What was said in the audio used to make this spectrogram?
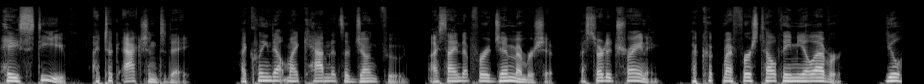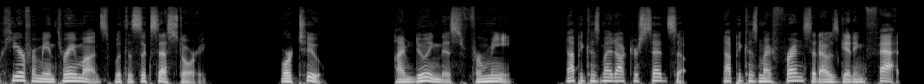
Hey Steve, I took action today. I cleaned out my cabinets of junk food. I signed up for a gym membership. I started training. I cooked my first healthy meal ever. You'll hear from me in three months with a success story. Or two, I'm doing this for me, not because my doctor said so, not because my friends said I was getting fat,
